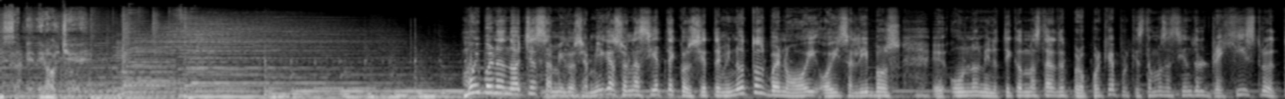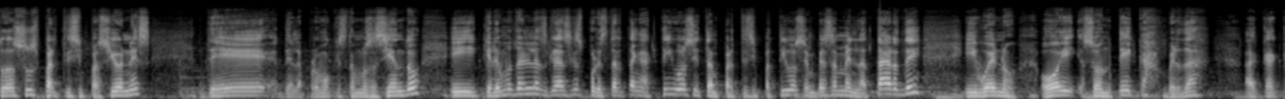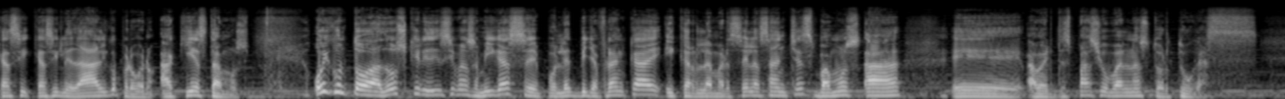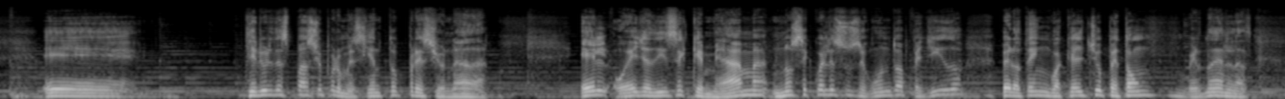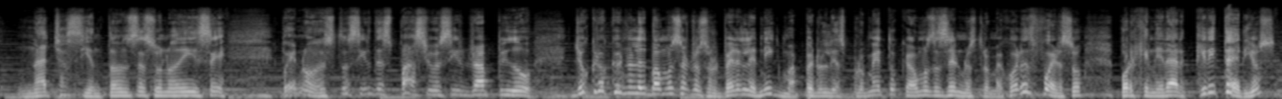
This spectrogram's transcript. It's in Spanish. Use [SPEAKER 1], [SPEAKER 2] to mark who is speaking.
[SPEAKER 1] Bésame de noche.
[SPEAKER 2] Muy buenas noches amigos y amigas, son las 7 con 7 minutos. Bueno, hoy, hoy salimos eh, unos minuticos más tarde, pero ¿por qué? Porque estamos haciendo el registro de todas sus participaciones de, de, la promo que estamos haciendo y queremos darles las gracias por estar tan activos y tan participativos en Bésame en la tarde. Y bueno, hoy son teca, ¿verdad? Acá casi, casi le da algo, pero bueno, aquí estamos. Hoy junto a dos queridísimas amigas, eh, Paulette Villafranca y Carla Marcela Sánchez, vamos a, eh, a ver, despacio van las tortugas. Eh, quiero ir despacio, pero me siento presionada. Él o ella dice que me ama, no sé cuál es su segundo apellido, pero tengo aquel chupetón, ¿verdad? En las nachas y entonces uno dice, bueno, esto es ir despacio, es ir rápido. Yo creo que hoy no les vamos a resolver el enigma, pero les prometo que vamos a hacer nuestro mejor esfuerzo por generar criterios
